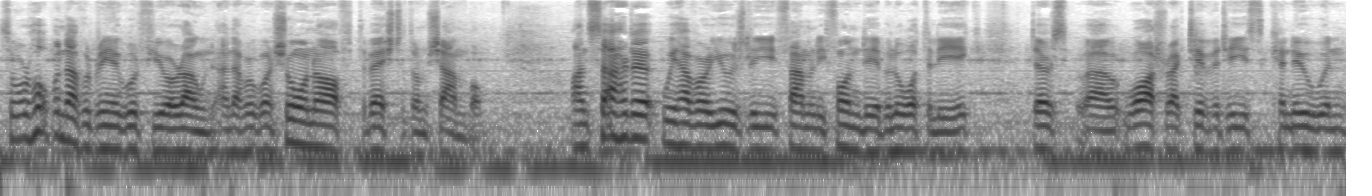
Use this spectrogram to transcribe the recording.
so we're hoping that will bring a good few around and that we're going to showing off the best of Drumshanbo. On Saturday, we have our usually family fun day below at the lake. There's uh, water activities, canoeing,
